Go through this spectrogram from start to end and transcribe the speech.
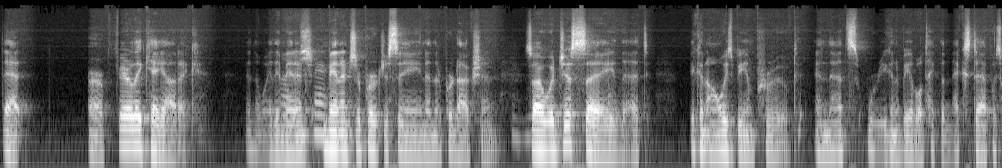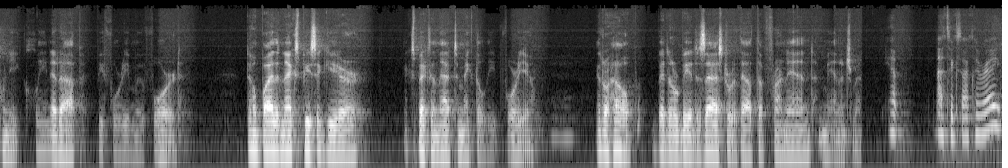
that are fairly chaotic in the way they oh, manage sure. manage their purchasing and their production. Mm-hmm. So I would just say that it can always be improved, and that's where you're going to be able to take the next step. Is when you clean it up before you move forward. Don't buy the next piece of gear expecting that to make the leap for you. Mm-hmm. It'll help, but it'll be a disaster without the front end management. Yep, that's exactly right.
